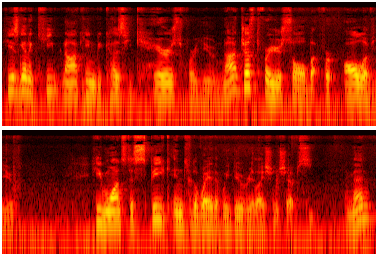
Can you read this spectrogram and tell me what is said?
He's going to keep knocking because He cares for you, not just for your soul, but for all of you. He wants to speak into the way that we do relationships. Amen?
